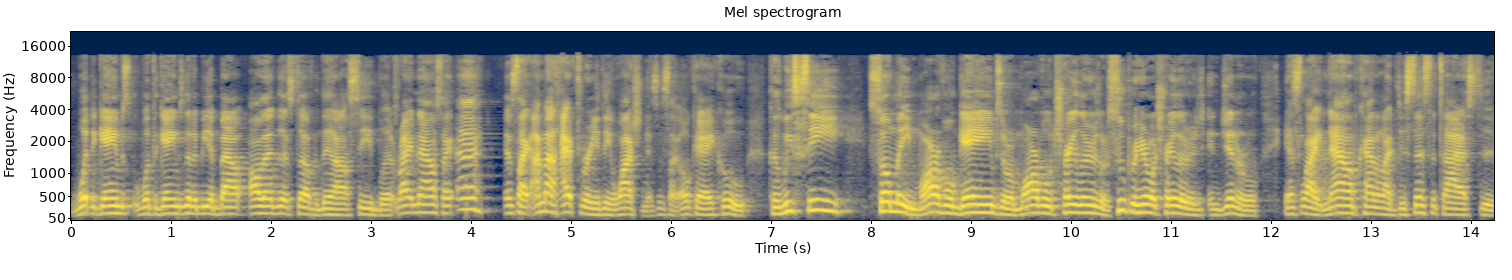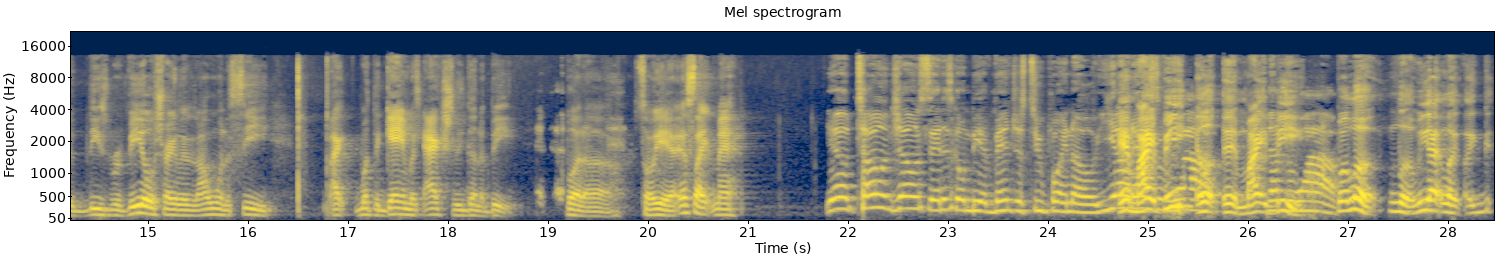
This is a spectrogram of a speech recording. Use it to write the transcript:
what the game's what the game's gonna be about, all that good stuff, and then I'll see. But right now, it's like, eh, it's like I'm not hyped for anything watching this. It's like, okay, cool, because we see so many Marvel games or Marvel trailers or superhero trailers in general. It's like now I'm kind of like desensitized to these reveal trailers, and I want to see like what the game is actually gonna be. But uh, so yeah, it's like man. Yo, Tone Jones said it's gonna be Avengers 2.0. Yo, it might be. Look, it might that's be. Wild. But look, look, we got like, like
